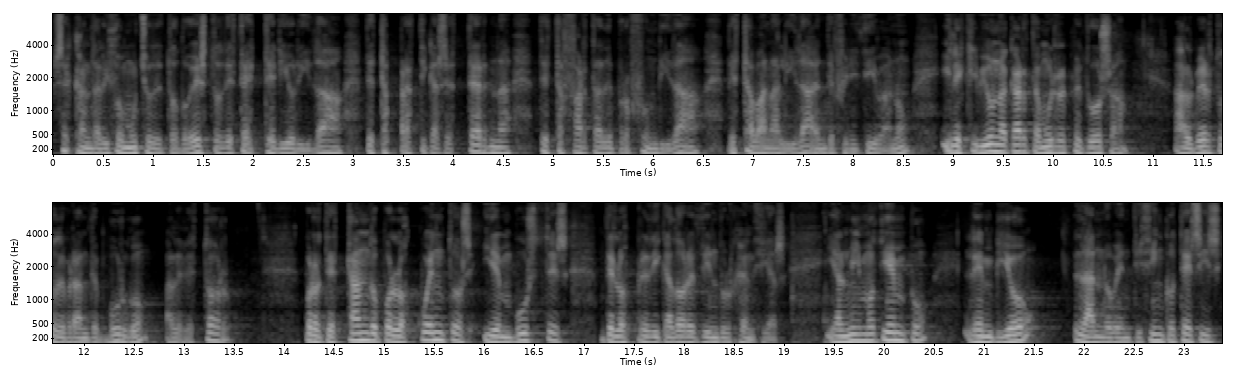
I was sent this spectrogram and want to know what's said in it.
se escandalizó mucho de todo esto, de esta exterioridad, de estas prácticas externas, de esta falta de profundidad, de esta banalidad, en definitiva. ¿no? Y le escribió una carta muy respetuosa a Alberto de Brandenburgo, al elector, protestando por los cuentos y embustes de los predicadores de indulgencias. Y al mismo tiempo le envió las 95 tesis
